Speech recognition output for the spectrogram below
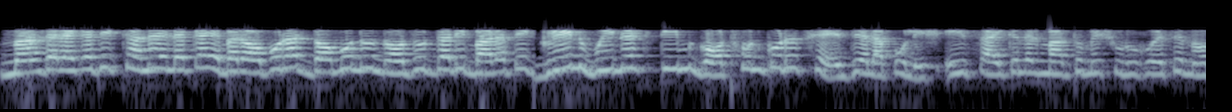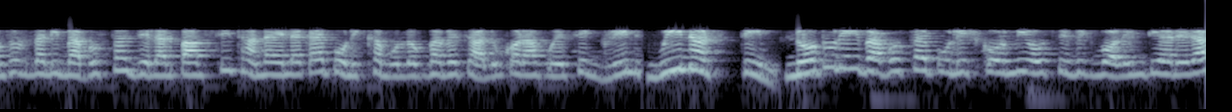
মালদার একাধিক থানা এলাকায় এবার অপরাধ দমন ও নজরদারি বাড়াতে গ্রিন উইনার্স টিম গঠন করেছে জেলা পুলিশ। এই সাইকেলের মাধ্যমে শুরু হয়েছে নজরদারি ব্যবস্থা। জেলার পাঁচটি থানা এলাকায় পরীক্ষামূলকভাবে চালু করা হয়েছে গ্রিন উইনার্স টিম। নতুন এই ব্যবস্থায় পুলিশ কর্মী ও সিভিক ভলেন্টিয়ারেরা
